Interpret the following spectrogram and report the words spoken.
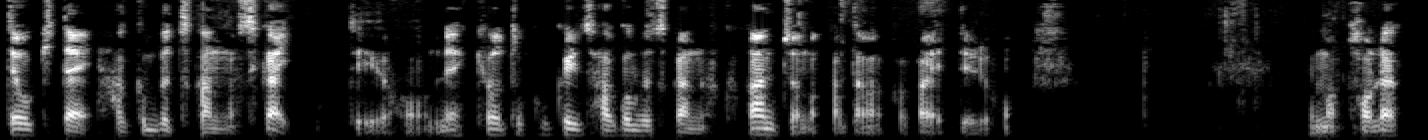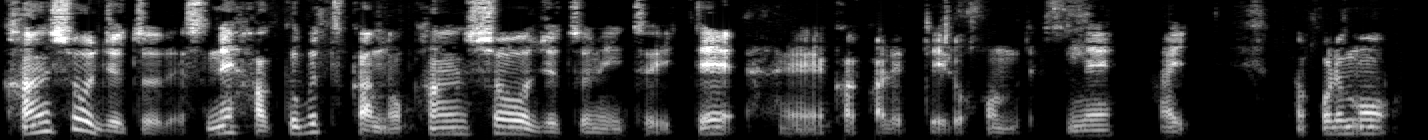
ておきたい博物館の世界っていう本で、京都国立博物館の副館長の方が書かれている本。まあ、これは鑑賞術ですね。博物館の鑑賞術について、えー書かれている本ですね。はい。これも、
